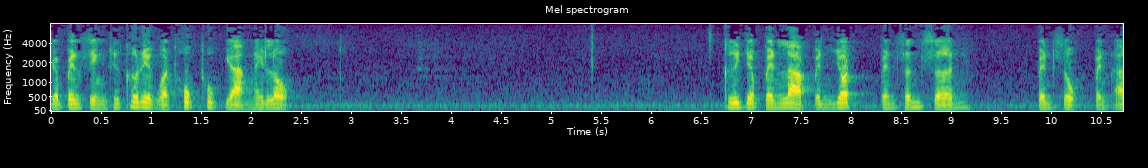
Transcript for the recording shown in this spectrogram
จะเป็นสิ่งที่เขาเรียกว่าทุกทุกอย่างในโลก คือจะเป็นลาบเป็นยศ เป็นสันเสริญ เป็นสุข เป็นอา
